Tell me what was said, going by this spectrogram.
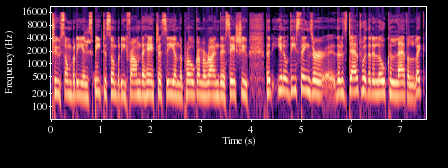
to somebody and speak to somebody from the HSE and the programme around this issue, that, you know, these things are, that is dealt with at a local level. Like,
